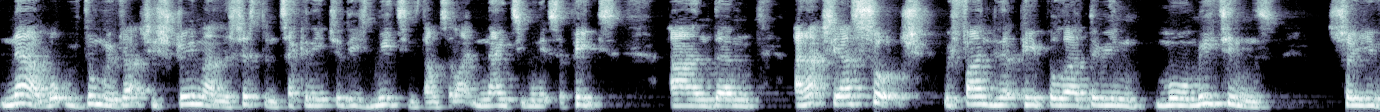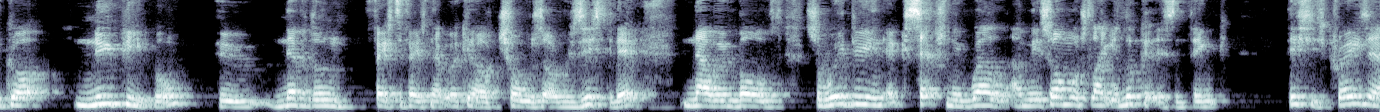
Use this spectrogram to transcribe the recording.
Now what we've done, we've actually streamlined the system, taking each of these meetings down to like 90 minutes a piece. And um, and actually as such, we're finding that people are doing more meetings. So you've got new people who never done face-to-face networking or chose or resisted it, now involved. So we're doing exceptionally well. I mean, it's almost like you look at this and think, this is crazy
